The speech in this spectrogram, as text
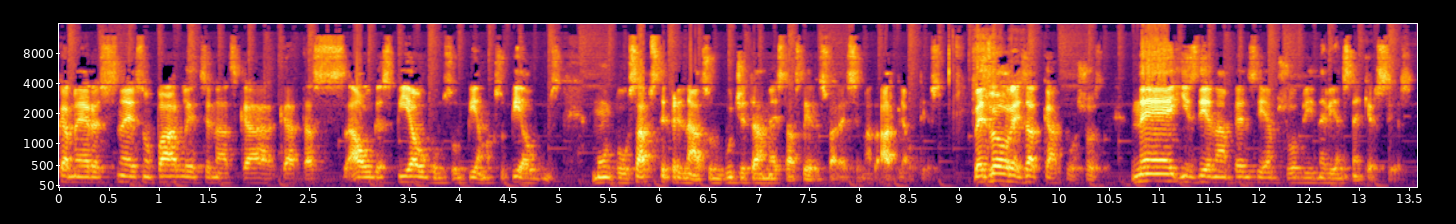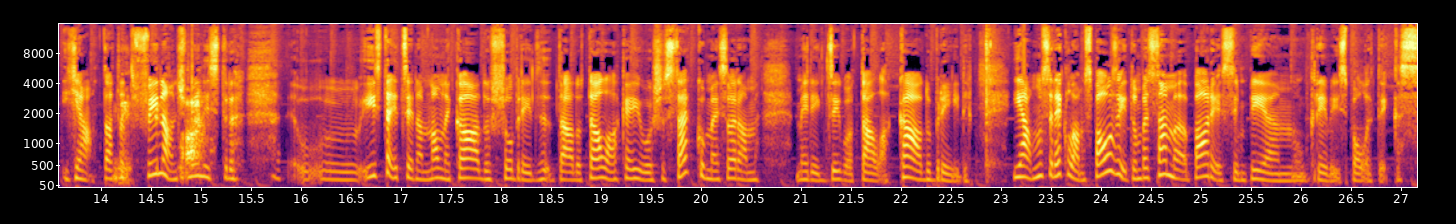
kamēr es neesmu pārliecināts, ka, ka tas algas pieaugums un piemaksu pieaugums mums būs apstiprināts un budžetā mēs tās lietas varēsim atļauties. Bet vēlreiz atkārtošos Nē, izdienām pensijām šobrīd neviens neķersies. Jā, tātad ne. finanšu ah. ministra izteicienam nav nekādu šobrīd tādu tālāk ejošu seku. Mēs varam mierīgi dzīvot tālāk kādu brīdi. Jā, mums ir reklāmas pauzīt un pēc tam pāriesim pie Krievijas politikas.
